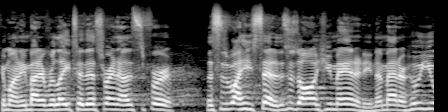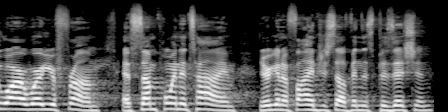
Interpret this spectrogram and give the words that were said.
Come on, anybody relate to this right now? This is for this is why he said it. This is all humanity. No matter who you are, where you're from, at some point in time, you're going to find yourself in this position.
